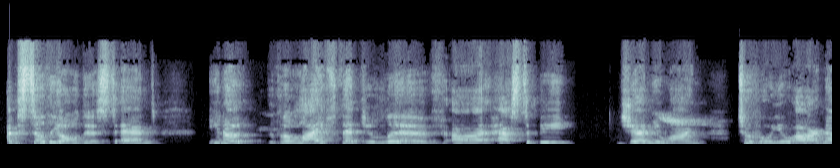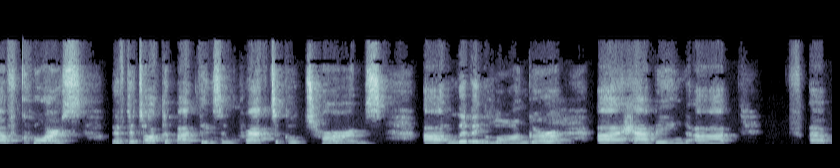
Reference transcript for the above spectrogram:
I'm still the oldest. And you know, the life that you live uh, has to be genuine to who you are. Now, of course, we have to talk about things in practical terms uh, living longer, uh, having uh, uh,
